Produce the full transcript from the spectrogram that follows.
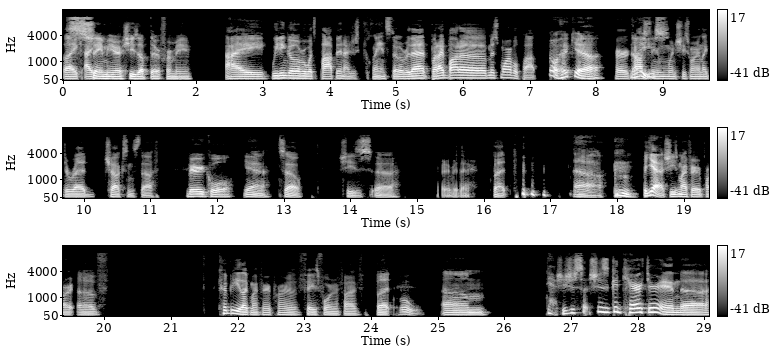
like I, Same here. She's up there for me. I we didn't go over what's popping. I just glanced over that, but I bought a Miss Marvel pop. Oh heck yeah. Her Nice. costume when she's wearing like the red chucks and stuff. Very cool. Yeah. So she's uh right over there. But uh but yeah, she's my favorite part of could be like my favorite part of phase four and five. But Whoa. um yeah, she's just she's a good character and uh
